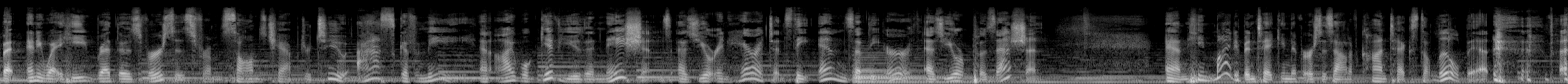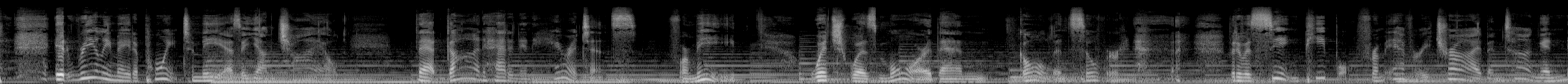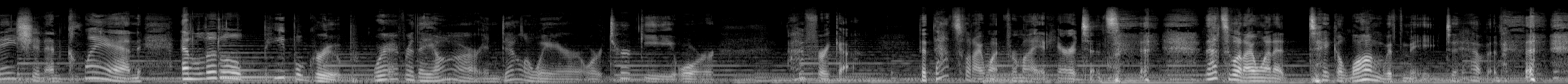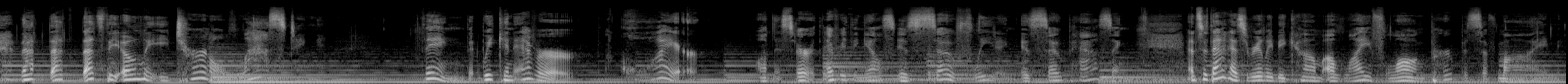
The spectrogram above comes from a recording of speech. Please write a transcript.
But anyway, he read those verses from Psalms chapter 2 Ask of me, and I will give you the nations as your inheritance, the ends of the earth as your possession. And he might have been taking the verses out of context a little bit, but it really made a point to me as a young child that God had an inheritance for me, which was more than gold and silver. but it was seeing people from every tribe and tongue and nation and clan and little people group, wherever they are in Delaware or Turkey or Africa. That that's what I want for my inheritance. that's what I want to take along with me to heaven. that, that, that's the only eternal, lasting thing that we can ever acquire on this earth. Everything else is so fleeting, is so passing. And so that has really become a lifelong purpose of mine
